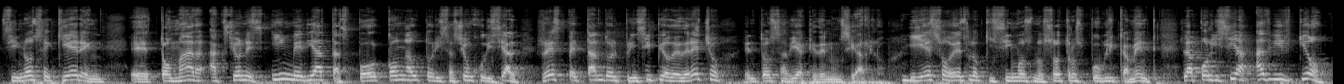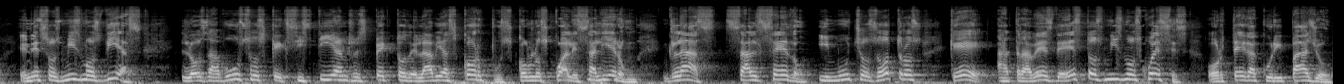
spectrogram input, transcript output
si no se quieren eh, tomar acciones inmediatas por, con autorización judicial, respetando el principio de derecho, entonces había que denunciarlo. Y eso es lo que hicimos nosotros públicamente. La policía advirtió en esos mismos días los abusos que existían respecto del habeas corpus, con los cuales salieron Glass, Salcedo y muchos otros que a través de estos mismos jueces, Ortega Curipayo,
